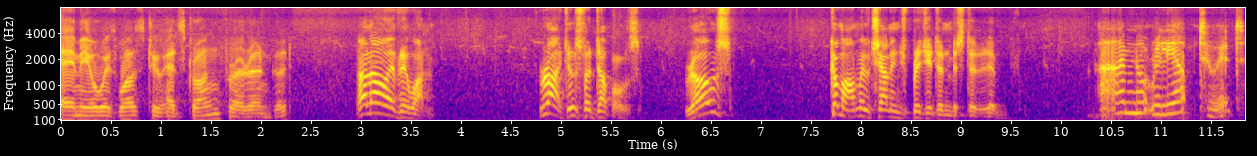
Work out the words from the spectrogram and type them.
Amy always was too headstrong for her own good. Hello, everyone. Right, who's for doubles? Rose? Come on, we'll challenge Bridget and Mr. Uh, I'm not really up to it.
